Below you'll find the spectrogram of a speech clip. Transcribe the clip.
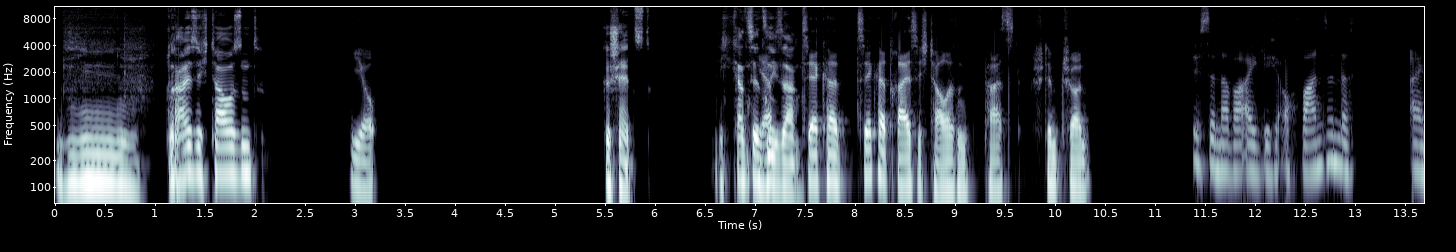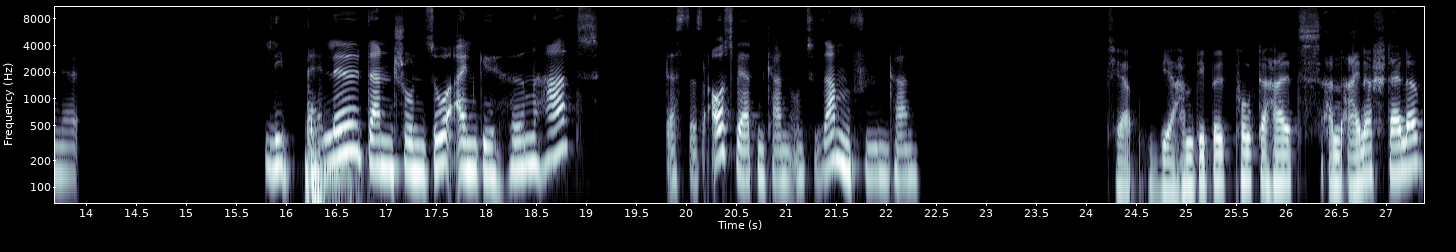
30.000 Jo. geschätzt. Ich kann es jetzt Ja, nicht sagen. Circa, circa 30.000 passt. Stimmt schon. Ist dann aber eigentlich auch Wahnsinn, dass eine Libelle dann schon so ein Gehirn hat, dass das auswerten kann und zusammenfügen kann. Tja, wir haben die Bildpunkte halt an einer Stelle.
